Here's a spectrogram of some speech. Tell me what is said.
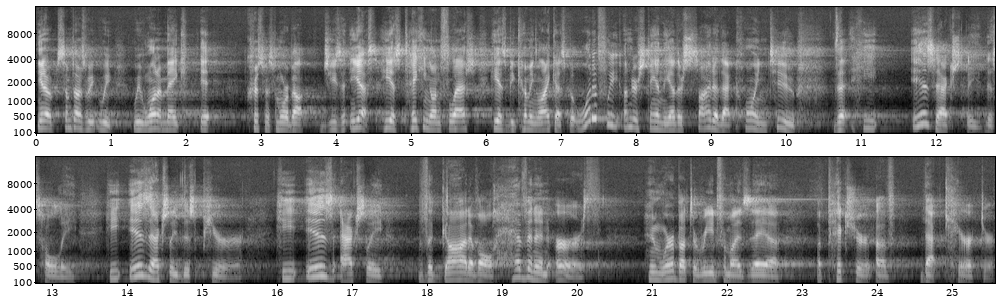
You know, sometimes we, we, we want to make it Christmas more about Jesus. Yes, he is taking on flesh, he is becoming like us. But what if we understand the other side of that coin too? That he is actually this holy he is actually this pure. He is actually the God of all heaven and earth, whom we're about to read from Isaiah a picture of that character.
